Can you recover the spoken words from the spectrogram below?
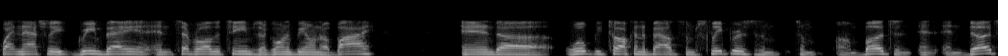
Quite naturally, Green Bay and, and several other teams are going to be on a bye, and uh, we'll be talking about some sleepers, some some um, buds and, and, and duds,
